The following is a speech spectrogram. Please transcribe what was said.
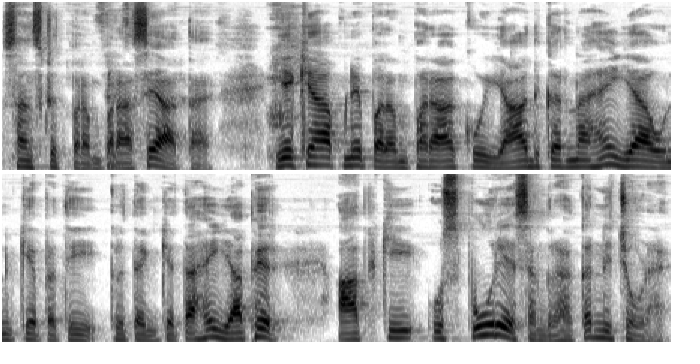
संस्कृत परंपरा से आता है। ये क्या अपने परंपरा को याद करना है या उनके प्रति कृतज्ञता है या फिर आपकी उस पूरे संग्रह का निचोड़ है?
